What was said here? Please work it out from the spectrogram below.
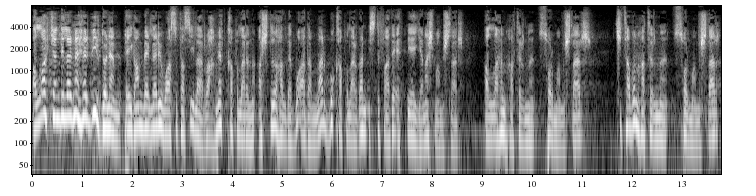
Allah kendilerine her bir dönem peygamberleri vasıtasıyla rahmet kapılarını açtığı halde bu adamlar bu kapılardan istifade etmeye yanaşmamışlar. Allah'ın hatırını sormamışlar, kitabın hatırını sormamışlar,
